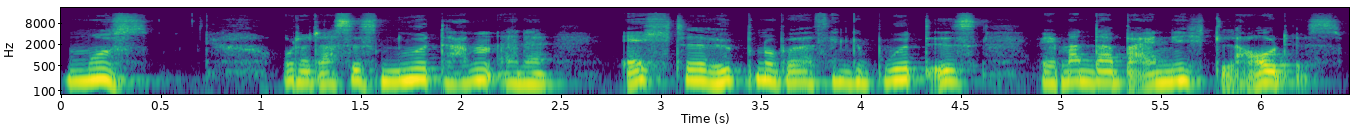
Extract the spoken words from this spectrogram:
muss. Oder dass es nur dann eine echte Hypnobirthing-Geburt ist, wenn man dabei nicht laut ist.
